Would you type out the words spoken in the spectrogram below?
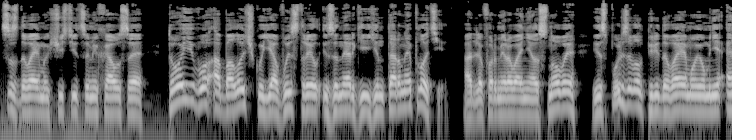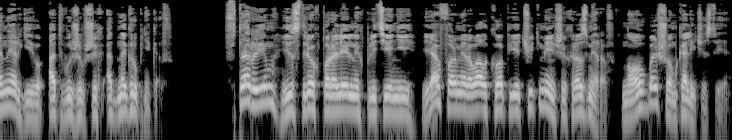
создаваемых частицами хаоса, то его оболочку я выстроил из энергии янтарной плоти, а для формирования основы использовал передаваемую мне энергию от выживших одногруппников. Вторым из трех параллельных плетений я формировал копья чуть меньших размеров, но в большом количестве.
